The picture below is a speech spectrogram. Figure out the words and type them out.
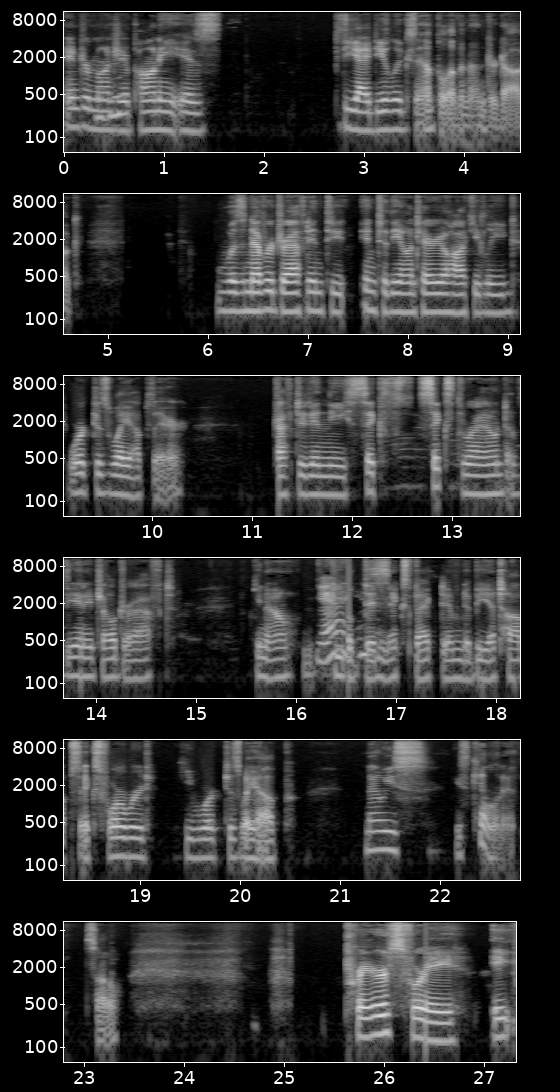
Andrew Mhm. Is the ideal example of an underdog. Was never drafted into into the Ontario Hockey League, worked his way up there. Drafted in the sixth sixth round of the NHL draft. You know, Yeah, people he's- didn't expect him to be a top six forward. He worked his way up. Now he's he's killing it. So prayers for a eight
